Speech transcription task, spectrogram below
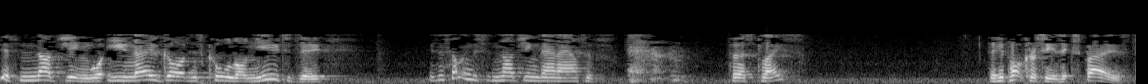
just nudging what you know God has called on you to do? Is there something that's nudging that out of first place? The hypocrisy is exposed.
